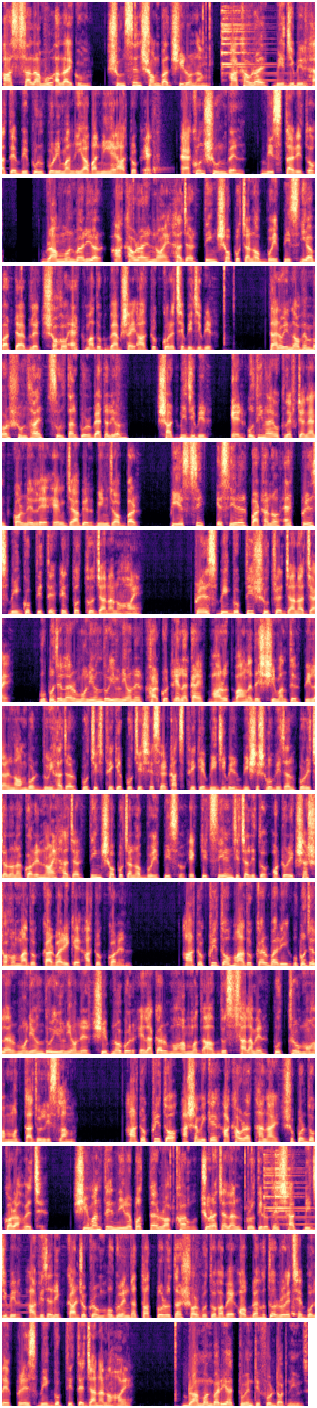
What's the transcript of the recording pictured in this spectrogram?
আসসালামু আলাইকুম। শুনছেন সংবাদ শিরোনাম। আখাউড়ায় বিজিবির হাতে বিপুল পরিমাণ ইয়াবা নিয়ে আটক এক। এখন শুনবেন বিস্তারিত। ব্রাহ্মণবাড়িয়ার আখাউড়ায় নয় হাজার তিনশো পঁচানব্বই পিস ইয়াবা ট্যাবলেট সহ এক মাদক ব্যবসায়ী আটক করেছে বিজিবির। তেরোই নভেম্বর সন্ধ্যায় সুলতানপুর ব্যাটালিয়ন, ষাট বিজিবির, এর অধিনায়ক lieutenant colonel A M Jaber bin Jabbar PSC এসিএর পাঠানো এক প্রেস বিজ্ঞপ্তিতে এ তথ্য জানানো হয়। প্রেস বিজ্ঞপ্তির সূত্রে জানা যায়, উপজেলার মনিয়ন্দ ইউনিয়নের খারকোট এলাকায় ভারত বাংলাদেশ সীমান্তের পিলার নম্বর দুই হাজার পঁচিশ থেকে পঁচিশ এসের কাছ থেকে বিজিবির বিশেষ অভিযান পরিচালনা করে নয় হাজার তিনশো পঁচানব্বই পিস একটি সিএনজি চালিত অটোরিকশা সহ মাদক কারবারিকে আটক করেন। আটককৃত মাদক কারবারি উপজেলার মনিয়ন্দ ইউনিয়নের শিবনগর এলাকার মোহাম্মদ আব্দুস সালামের পুত্র মোহাম্মদ তাজুল ইসলাম। আটককৃত আসামিকে আখাউড়া থানায় সুপর্দ করা হয়েছে। সীমান্তে নিরাপত্তা রক্ষা ও চোরাচালান প্রতিরোধে সাত বিজিবির আভিযানিক কার্যক্রম ও গোয়েন্দা তৎপরতা সর্বতোভাবে অব্যাহত রয়েছে বলে প্রেস বিজ্ঞপ্তিতে জানানো হয়। Brahmanbaria twenty four dot news.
